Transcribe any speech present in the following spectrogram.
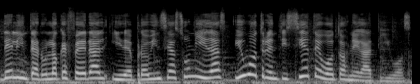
del Interbloque Federal y de Provincias Unidas, y hubo 37 votos negativos.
